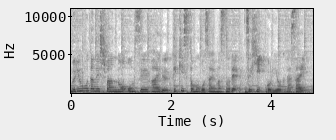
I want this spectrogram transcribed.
無料お試し版の音声ファイルテキストもございますのでぜひご利用ください。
